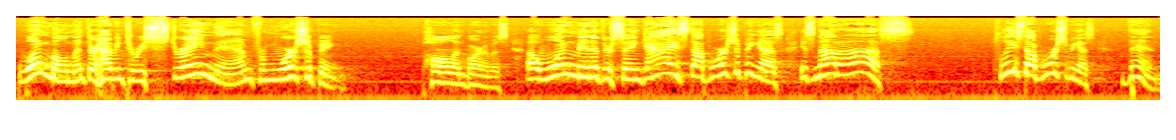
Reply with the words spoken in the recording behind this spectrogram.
One moment, they're having to restrain them from worshiping Paul and Barnabas. Uh, one minute, they're saying, Guys, stop worshiping us. It's not us. Please stop worshiping us. Then,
